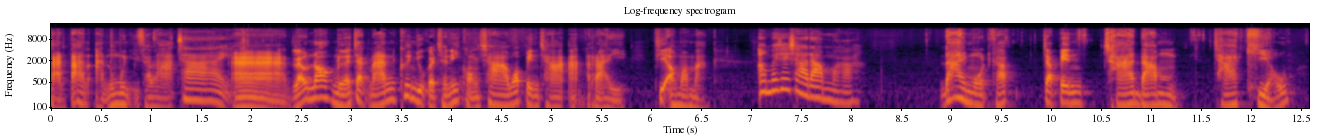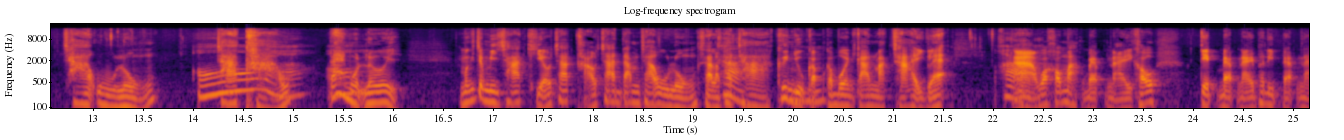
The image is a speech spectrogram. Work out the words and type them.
สารต้านอนุมูลอิสระใช่อ่าแล้วนอกเหนือจากนั้นขึ้นอยู่กับชนิดของชาว่าเป็นชาอะไรที่เอามาหมัก เอาไม่ใช่ชาดำเหรอะคะได้หมดครับ จะเป็นชาดำชาเขียว ชาอู่หลงอ๋อชาขาวเหรอได้หมดเลย มันก็จะมีชาเขียวชาขาวชาดำชาอูหลง สารพัดค่ะชาขึ้นอยู่กับกระบวนการหมักชาอีกแล้วค่ะอ่าว่าเขาหมักแบบไหนเขา เก็บแบบไหนผลิตแบบไหน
